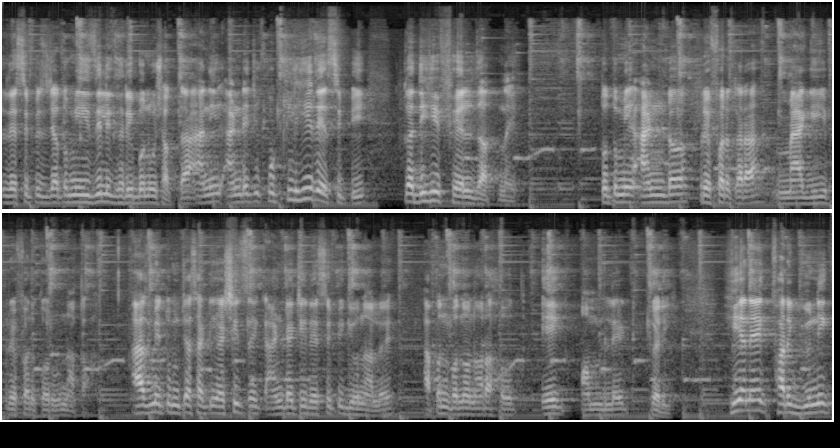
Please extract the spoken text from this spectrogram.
रेसिपीज ज्या तुम्ही इझिली घरी बनवू शकता. आणि अंड्याची कुठलीही रेसिपी कधीही फेल जात नाही. तो तुम्ही अंडं प्रेफर करा मॅगी प्रेफर करू नका. आज मी तुमच्यासाठी अशीच एक अंड्याची रेसिपी घेऊन आलो आहे आपण बनवणार आहोत एग ऑमलेट करी ही आणि एक फार युनिक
